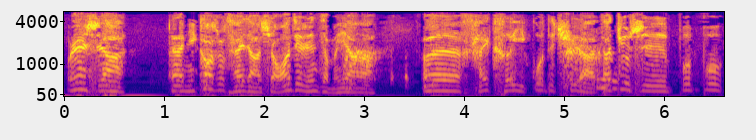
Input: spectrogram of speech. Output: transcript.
我认识啊。呃，你告诉台长，小王这人怎么样啊？呃，还可以，过得去啊。他就是不不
